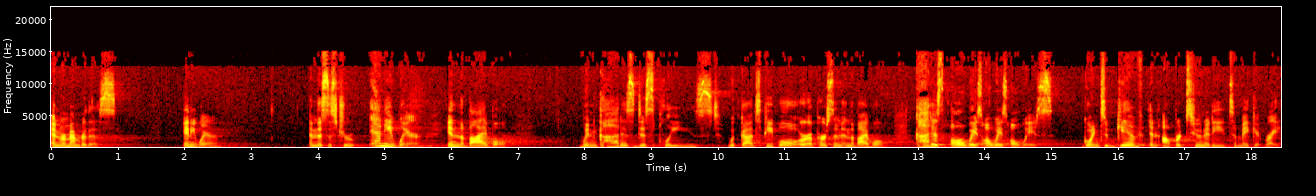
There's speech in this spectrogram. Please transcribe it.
And remember this anywhere and this is true anywhere in the Bible, when God is displeased with God's people or a person in the Bible, God is always, always, always going to give an opportunity to make it right.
